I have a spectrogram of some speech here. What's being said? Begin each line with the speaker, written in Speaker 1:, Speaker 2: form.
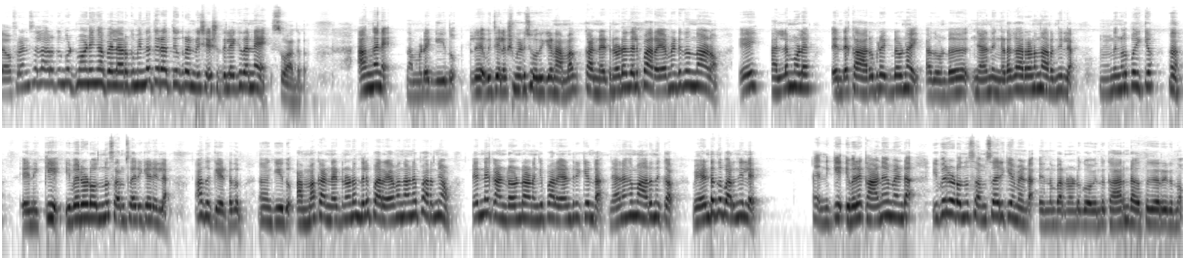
Speaker 1: Hello friends എല്ലാവർക്കും good morning. അപ്പോൾ എല്ലാവർക്കും ഇന്നത്തെ ഒരു അത്യുഗ്രൻ വിശേഷത്തിലേക്ക് തന്നെ സ്വാഗതം. അങ്ങനെ നമ്മുടെ ഗീതു വിജയലക്ഷ്മിയോട് ചോദിക്കണം അമ്മ കണ്ണേട്ടനോട് എന്തെങ്കിലും പറയാൻ വേണ്ടി നിന്നാണോ? ഏയ് അല്ല മോളെ എന്റെ കാറ് ബ്രേക്ക് ഡൗൺ ആയി അതുകൊണ്ട് ഞാൻ നിങ്ങളുടെ കാറാണെന്ന് അറിഞ്ഞില്ല. നിങ്ങൾ പോയിക്കോ. എനിക്ക് ഇവരോടൊന്നും സംസാരിക്കാനില്ല. അത് കേട്ടതും ഗീതു അമ്മ കണ്ണേട്ടനോട് എന്തെങ്കിലും പറയാമെന്നാണേ പറഞ്ഞോ? എന്നെ കണ്ടുകൊണ്ടാണെങ്കിൽ പറയാണ്ടിരിക്കണ്ട. ഞാനങ്ങ് മാറി നിൽക്കാം വേണ്ടെന്ന് പറഞ്ഞില്ലേ? എനിക്ക് ഇവരെ കാണുകയും വേണ്ട ഇവരോടൊന്നും സംസാരിക്കുകയും വേണ്ട എന്നും പറഞ്ഞുകൊണ്ട് ഗോവിന്ദ് കാറിന്റെ അകത്ത് കയറിയിരുന്നു.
